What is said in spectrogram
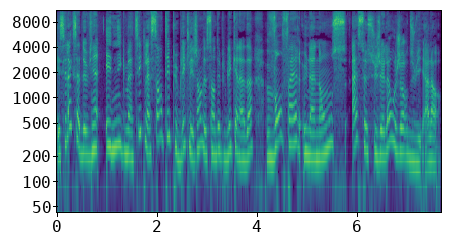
et c'est là que ça devient énigmatique, la santé publique, les gens de Santé publique Canada vont faire une annonce à ce sujet-là aujourd'hui. Alors,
